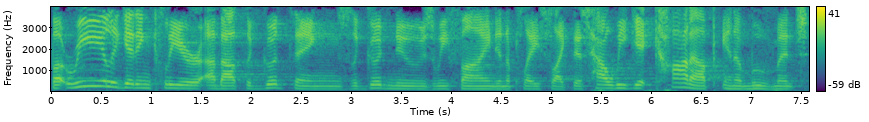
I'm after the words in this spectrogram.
but really getting clear about the good things, the good news we find in a place like this, how we get caught up in a movement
